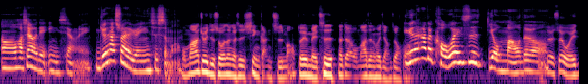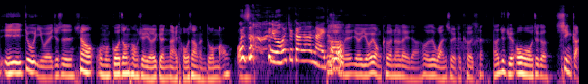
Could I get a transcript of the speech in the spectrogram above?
哦，我好像有点印象哎。你觉得他帅的原因是什么？我妈就一直说那个是性感之毛，所以每次那对我妈真的会讲这种话。原来他的口味是有毛的哦。对，所以我一一一度以为就是像我们国中同学有一个人奶头上很多毛，为什么 你们会去看他的奶就是我头？们有游泳课那类的啊、或者是玩水的课程，然后就觉得哦，这个性感，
